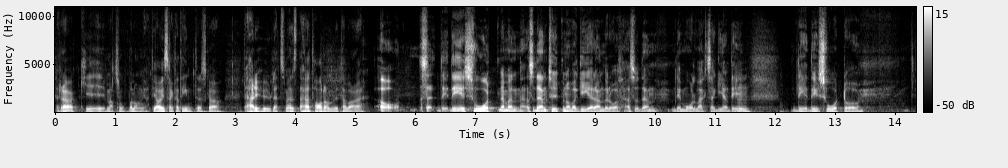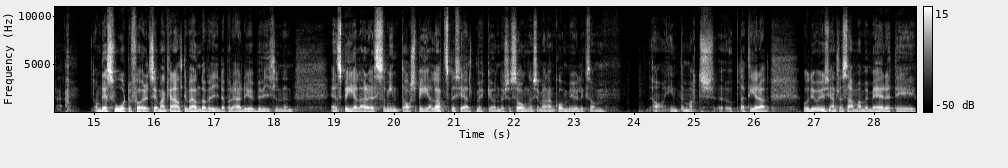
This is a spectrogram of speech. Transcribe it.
rök i matchen mot Bologna. Jag har ju sagt att Inter ska, det här är hur lätt som helst, det här tar de utan bara... Ja, det, det är svårt när man, alltså den typen av agerande då, alltså den, det målvaktsagerandet, det, är- det, det är svårt att om det är svårt att förutse, man kan alltid vända och vrida på det här. Det är ju bevisligen en, en spelare som inte har spelat speciellt mycket under säsongen. Så man, han kommer ju liksom ja, inte matchuppdaterad. Och det var ju egentligen samma med Meret i,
